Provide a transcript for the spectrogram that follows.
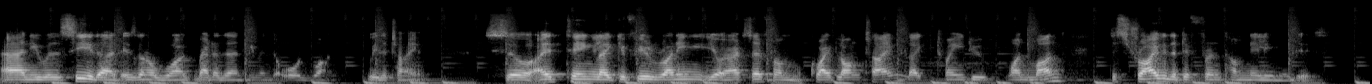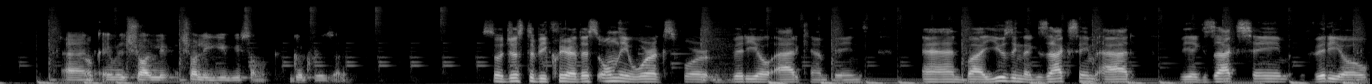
and you will see that it's going to work better than even the old one with the time. So i think like if you're running your ad set from quite long time like 20 to one month just try with the different thumbnail images and okay. it will surely surely give you some good result. So just to be clear this only works for video ad campaigns. And by using the exact same ad the exact same video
